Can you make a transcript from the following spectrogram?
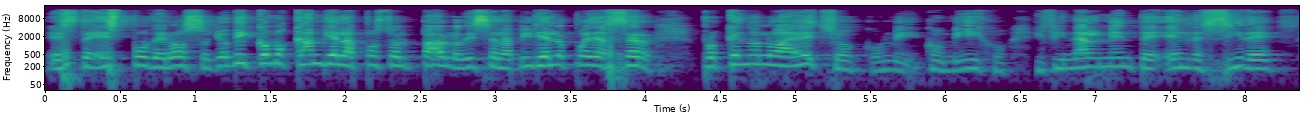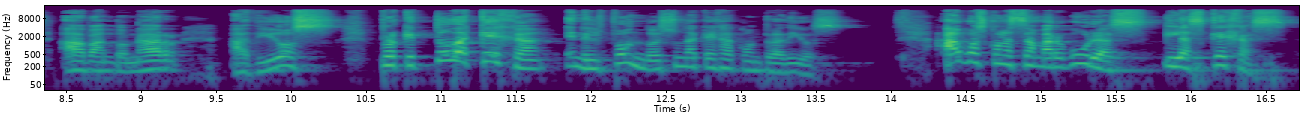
este, es poderoso. Yo vi cómo cambia el apóstol Pablo, dice la Biblia, él lo puede hacer. ¿Por qué no lo ha hecho con mi, con mi hijo? Y finalmente él decide abandonar a Dios. Porque toda queja, en el fondo, es una queja contra Dios. Aguas con las amarguras y las quejas.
